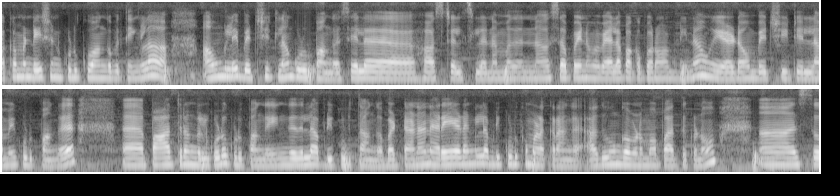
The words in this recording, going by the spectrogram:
அக்கமெண்டேஷன் கொடுக்குவாங்க பார்த்தீங்களா அவங்களே பெட்ஷீட்லாம் கொடுப்பாங்க. சில ஹாஸ்டல்ஸில் நம்ம நர்ஸாக போய் நம்ம வேலை பார்க்க போகிறோம் அப்படின்னா அவங்க இடம் பெட்ஷீட் எல்லாமே கொடுப்பாங்க. பாத்திரங்கள் கூட கொடுப்பாங்க. எங்கள் இதில் அப்படி கொடுத்தாங்க. பட் ஆனால் நிறைய இடங்கள் அப்படி கொடுக்க மாட்டேங்கிறாங்க. அதுவும் கவனமாக பார்த்துக்கணும் ஸோ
